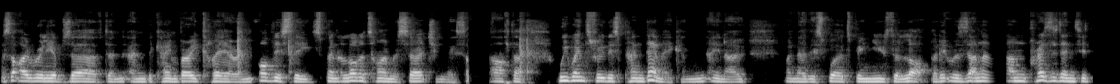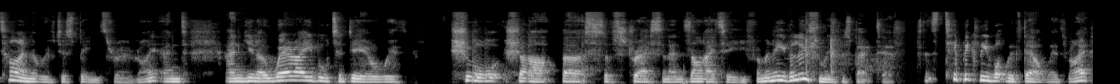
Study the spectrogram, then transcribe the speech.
that I really observed and, and became very clear, and obviously spent a lot of time researching this after we went through this pandemic, and you know, I know this word's been used a lot, but it was an unprecedented time that we've just been through, right? And and you know, we're able to deal with short, sharp bursts of stress and anxiety from an evolutionary perspective. That's typically what we've dealt with, right?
